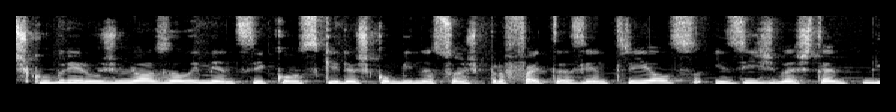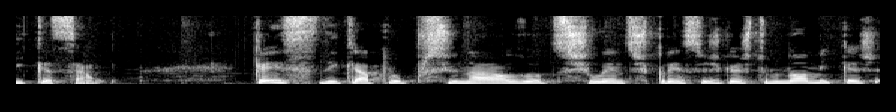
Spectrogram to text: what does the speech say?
Descobrir os melhores alimentos e conseguir as combinações perfeitas entre eles exige bastante dedicação. Quem se dedica a proporcionar aos outros excelentes experiências gastronómicas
